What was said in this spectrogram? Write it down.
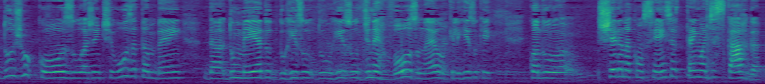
do jocoso, a gente usa também da- do medo, do riso, do riso de nervoso, né? Aquele riso que quando chega na consciência tem uma descarga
